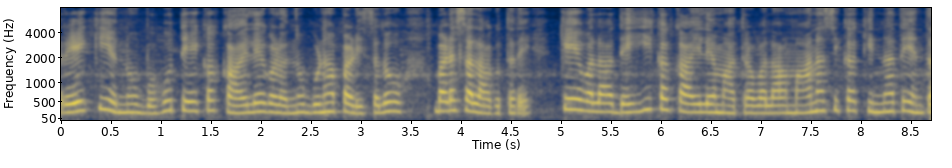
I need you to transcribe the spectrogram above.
ರೇಖಿಯನ್ನು ಬಹುತೇಕ ಕಾಯಿಲೆಗಳನ್ನು ಗುಣಪಡಿಸಲು ಬಳಸಲಾಗುತ್ತದೆ. ಕೇವಲ ದೈಹಿಕ ಕಾಯಿಲೆ ಮಾತ್ರವಲ್ಲ, ಮಾನಸಿಕ ಖಿನ್ನತೆಯಂಥ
